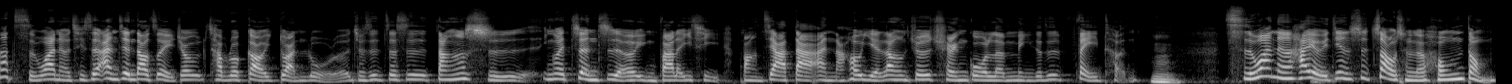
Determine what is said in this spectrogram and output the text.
那此外呢，其实案件到这里就差不多告一段落了。就是这是当时因为政治而引发了一起绑架大案，然后也让就是全国人民就是沸腾。嗯，此外呢，还有一件事造成了轰动，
